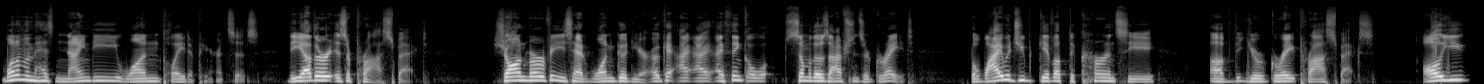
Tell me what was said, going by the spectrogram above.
one of them has 91 plate appearances. The other is a prospect. Sean Murphy's had one good year. Okay, I, I, think some of those options are great, but why would you give up the currency of the, your great prospects? All you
